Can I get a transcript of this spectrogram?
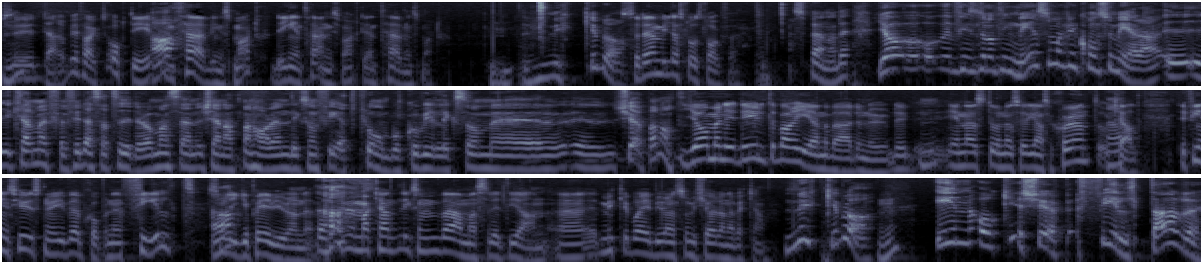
Så det är derby faktiskt. Och det är Ja. en tävlingsmatch. Det är ingen träningsmatch, det är en tävlingsmatch. Mycket bra. Så den vill jag slå slag för. Spännande. Ja, och- och finns det någonting mer som man kan konsumera i, i Kalmar FF i dessa tider? Om man sen känner att man har en liksom fet plånbok och vill liksom, eh, eh, köpa något? Ja, men det, det är ju lite varierande värde nu. Det, Ena stunden så är det ganska skönt och Ja. kallt. Det finns ju just nu i webbshoppen en filt som Ja. ligger på erbjudande. Ja. Man kan liksom värma sig lite grann. Eh, mycket bra erbjudanden som vi kör denna veckan. Mycket bra. Mm. In och köp filtar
